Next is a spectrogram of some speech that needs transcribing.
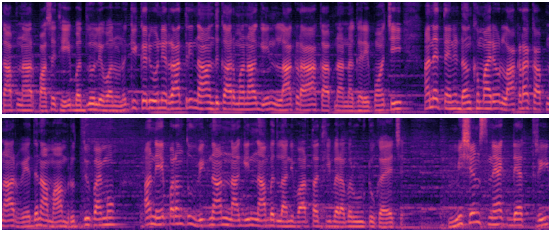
કાપનાર પાસેથી બદલો લેવાનું નક્કી કર્યું અને રાત્રિના અંધકારમાં નાગીન લાકડા કાપનારના ઘરે પહોંચી અને તેને ડંખ માર્યો. લાકડા કાપનાર વેદનામાં મૃત્યુ પામ્યો અને પરંતુ વિજ્ઞાન નાગીનના બદલાની વાર્તાથી બરાબર ઉલટું કહે છે. મિશન સ્નેક ડેથ થ્રી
